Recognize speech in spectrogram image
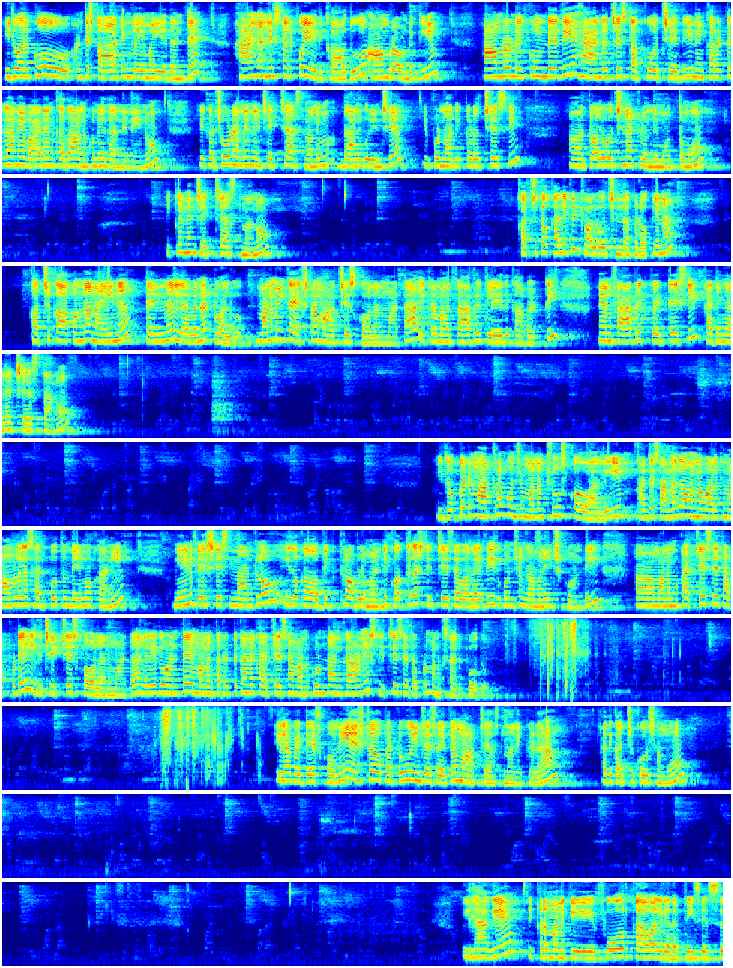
ఇదివరకు అంటే స్టార్టింగ్లో ఏమయ్యేదంటే హ్యాండ్ అనేది సరిపోయేది కాదు ఆమ్ రౌండ్కి. ఆమ్ రౌండ్ ఎక్కువ ఉండేది హ్యాండ్ వచ్చేసి తక్కువ వచ్చేది. నేను కరెక్ట్గానే వాడాను కదా అనుకునేదాన్ని నేను. ఇక్కడ చూడండి నేను చెక్ చేస్తున్నాను దాని గురించే. ఇప్పుడు నాకు ఇక్కడ వచ్చేసి ట్వెల్వ్ వచ్చినట్లుంది మొత్తము. ఇక్కడ నేను చెక్ చేస్తున్నాను. ఖర్చుతో కలిపి ట్వెల్వ్ వచ్చింది అక్కడ ఓకేనా? ఖర్చు కాకుండా నైన్ టెన్ లెవెన్ ట్వెల్వ్. మనం ఇంకా ఎక్స్ట్రా మార్క్ చేసుకోవాలన్నమాట. ఇక్కడ మనకు ఫ్యాబ్రిక్ లేదు కాబట్టి నేను ఫ్యాబ్రిక్ పెట్టేసి కటింగ్ అనేది చేస్తాను. ఇదొక్కటి మాత్రం కొంచెం మనం చూసుకోవాలి. అంటే సన్నగా ఉన్న వాళ్ళకి నార్మల్గా సరిపోతుందేమో కానీ నేను ఫేస్ చేసిన దాంట్లో ఇది ఒక బిగ్ ప్రాబ్లం అండి. కొత్తగా స్టిచ్ చేసే వాళ్ళైతే ఇది కొంచెం గమనించుకోండి. మనం కట్ చేసేటప్పుడే ఇది చెక్ చేసుకోవాలన్నమాట. లేదు అంటే మనం కరెక్ట్గానే కట్ చేసాం అనుకుంటాం కానీ స్టిచ్ చేసేటప్పుడు మనకు సరిపోదు. ఇలా పెట్టేసుకొని ఎక్స్ట్రా ఒక టూ ఇంచెస్ అయితే మార్క్ చేస్తున్నాను ఇక్కడ. అది ఖర్చు కోసము. ఇలాగే ఇక్కడ మనకి ఫోర్ కావాలి కదా పీసెస్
